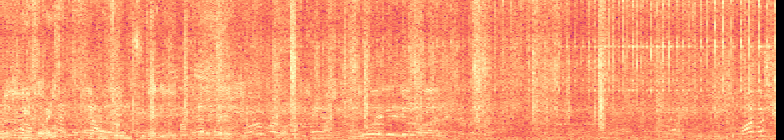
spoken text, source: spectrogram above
উনিশ ভাই এখন চলুন শুরু করি। ওই বসি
